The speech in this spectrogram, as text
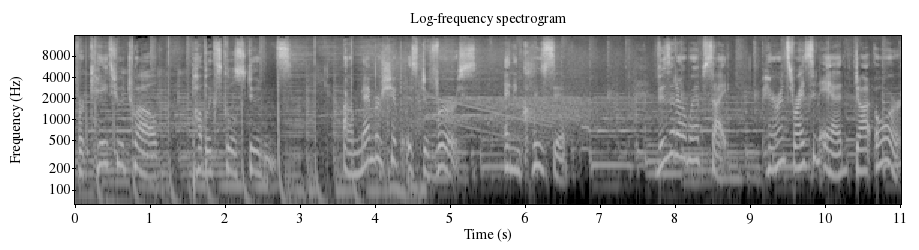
for K 12 public school students. Our membership is diverse and inclusive. Visit our website, parentsrightsined.org,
